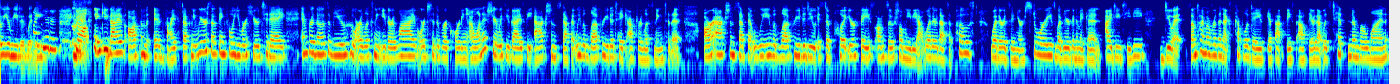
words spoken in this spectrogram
Oh, you're muted, Whitney. I'm muted. Y'all, thank you. That is awesome advice, Stephanie. We are so thankful you were here today. And for those of you who are listening either live or to the recording, I want to share with you guys the action step that we would love for you to take after listening to this. Our action step that we would love for you to do is to put your face on social media, whether that's a post, whether it's in your stories, whether you're going to make an IGTV do it. Sometime over the next couple of days get that face out there. That was tip number one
